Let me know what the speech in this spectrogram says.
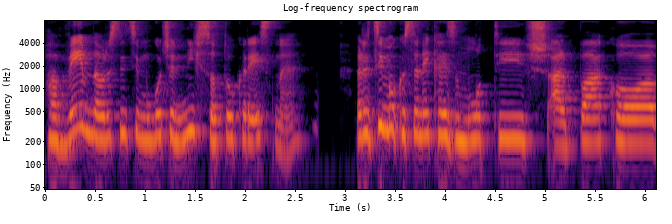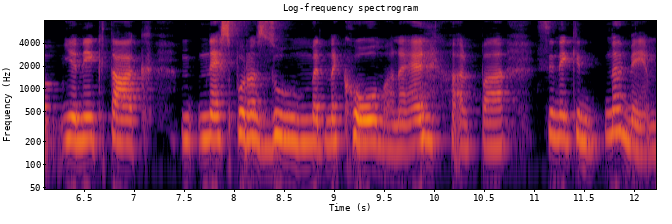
pa vem, da v resnici mogoče niso tako resne. Recimo, ko se nekaj zmotiš, ali pa ko je nek tak nesporazum med nekom, ne? ali pa si nekaj, ne vem,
